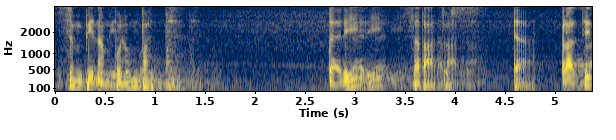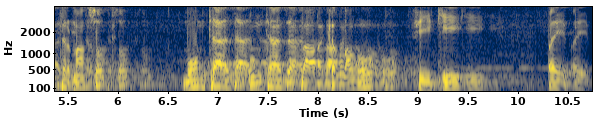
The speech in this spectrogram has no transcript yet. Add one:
94 dari 100 ya berarti termasuk mumtaz. Mumtazah barakallahu fiki. Baik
